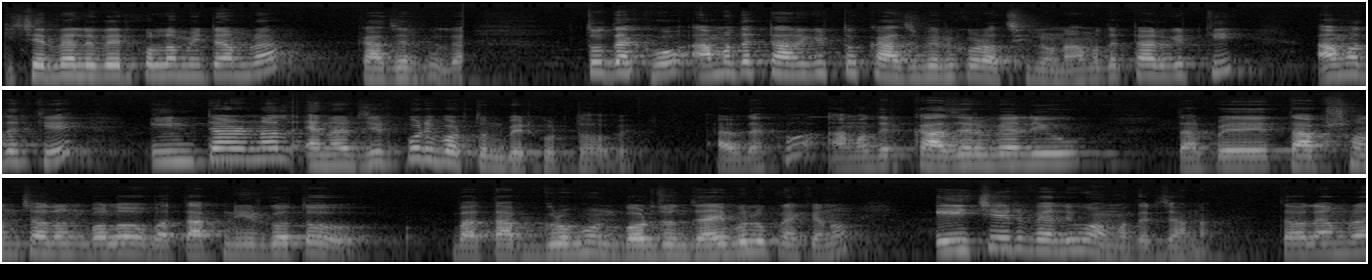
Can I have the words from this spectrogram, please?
কিসের ভ্যালু বের করলাম এটা আমরা? কাজের ভ্যালু তো দেখো, আমাদের টার্গেট তো কাজ বের করা ছিল না। আমাদের টার্গেট কি? আমাদেরকে ইন্টারনাল এনার্জির পরিবর্তন বের করতে হবে। আর দেখো, আমাদের কাজের ভ্যালু তারপরে তাপ সঞ্চালন বলো বা তাপ নির্গত বা তাপ গ্রহণ, বর্জন যাই বলুক না কেন এইচ এর ভ্যালু আমাদের জানা। তাহলে আমরা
